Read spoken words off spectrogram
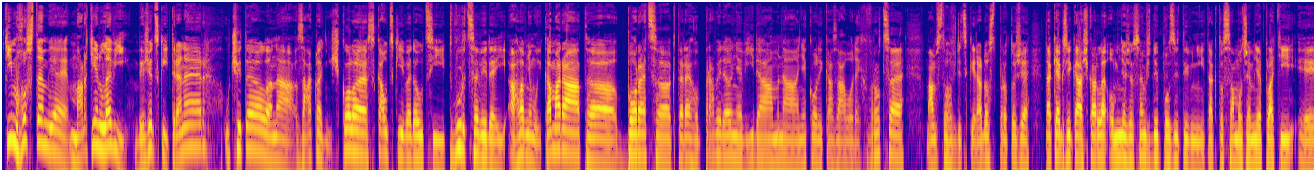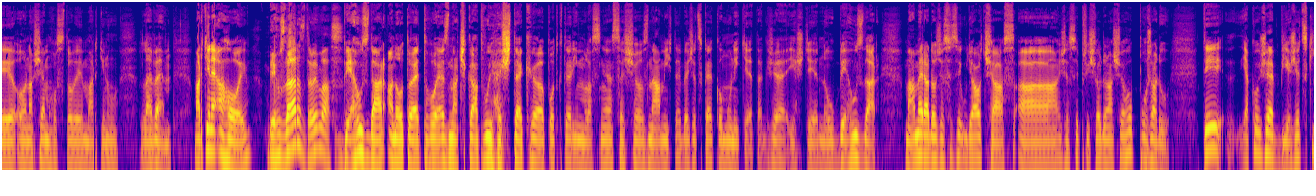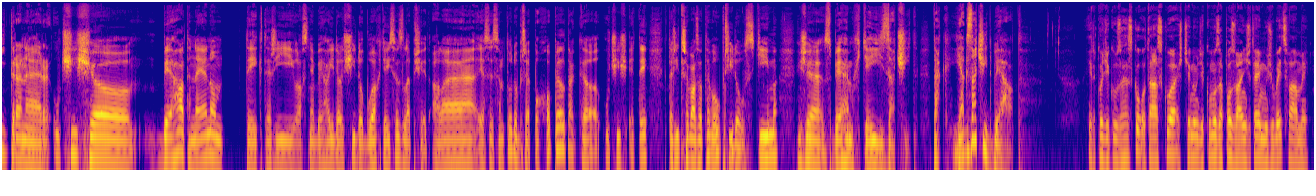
Tím hostem je Martin Levý, běžecký trenér, učitel na základní škole, skautský vedoucí, tvůrce videí a hlavně můj kamarád, eh, borec, kterého pravidelně vídám na několika závodech v roce. Mám z toho vždycky radost, protože tak, jak říkáš, Karle, o mě, že jsem vždy pozitivní, tak to samozřejmě platí i o našem hostovi Martinu Levem. Martine, ahoj. Běhu zdar, zdravím vás. Běhu zdar, ano, to je tvoje značka, tvůj hashtag, eh, pod kterým vlastně seš známý v té běžecké komunitě, takže ještě jednou běhu zdar. Máme radost, že jsi si udělal čas a že jsi přišel do našeho pořadu. Ty jakože běžecký trenér učíš eh, běhat nejenom ty, kteří vlastně běhají delší dobu a chtějí se zlepšit, ale jestli jsem to dobře pochopil, tak uh, učíš i ty, kteří třeba za tebou přijdou s tím, že s během chtějí začít. Tak jak začít běhat? Jirko, děkuji za hezkou otázku a ještě jednou děkuji za pozvání, že tady můžu být s vámi.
